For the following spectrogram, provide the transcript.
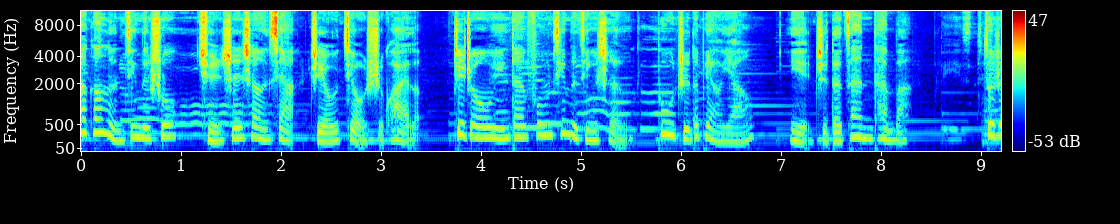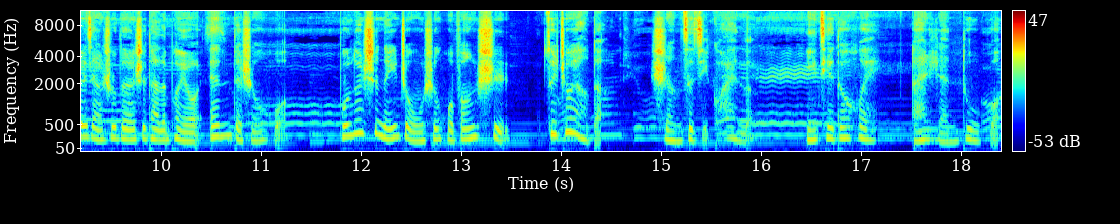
他刚冷静地说：“全身上下只有九十块了。”这种云淡风轻的精神，不值得表扬。也值得赞叹吧。作者讲述的是他的朋友 N 的生活，不论是哪种生活方式，最重要的是让自己快乐，一切都会安然度过。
